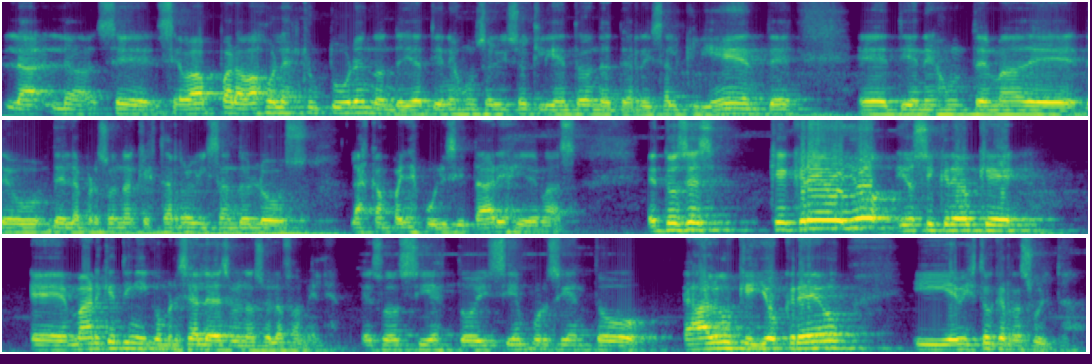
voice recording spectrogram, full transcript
la, se, se, va para abajo la estructura en donde ya tienes un servicio al cliente donde aterriza el cliente, eh, tienes un tema de, de, de, la persona que está revisando los, las campañas publicitarias y demás. Entonces, ¿qué creo yo? Yo sí creo que eh, marketing y comercial debe ser una sola familia. Eso sí estoy 100%, es algo que yo creo y he visto que resulta.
